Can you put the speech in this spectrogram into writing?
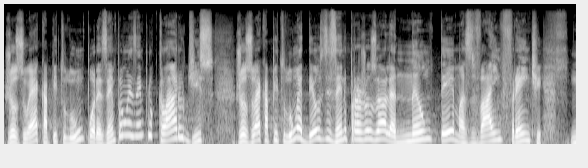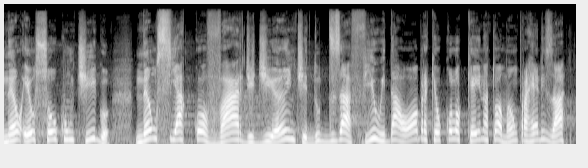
Josué capítulo 1, por exemplo, é um exemplo claro disso. Josué capítulo 1 é Deus dizendo para Josué: olha, não temas, vá em frente. Não, eu sou contigo. Não se acovarde diante do desafio e da obra que eu coloquei na tua mão para realizar.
